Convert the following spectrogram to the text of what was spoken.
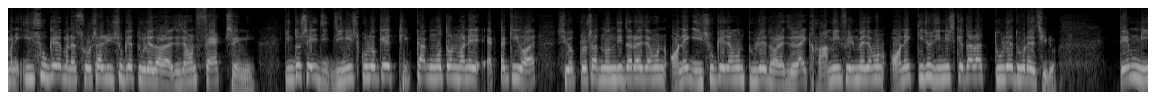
মানে ইস্যুকে মানে সোশ্যাল ইস্যুকে তুলে ধরা হয়েছে, যেমন ফ্যাট ট্রেমিং কিন্তু সেই জিনিসগুলোকে ঠিকঠাক মতন মানে একটা কি হয়, শিবপ্রসাদ নন্দিতারা যেমন অনেক ইস্যুকে যেমন তুলে ধরে লাইক হামি ফিল্মে যেমন অনেক কিছু জিনিসকে তারা তুলে ধরেছিল। তেমনি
